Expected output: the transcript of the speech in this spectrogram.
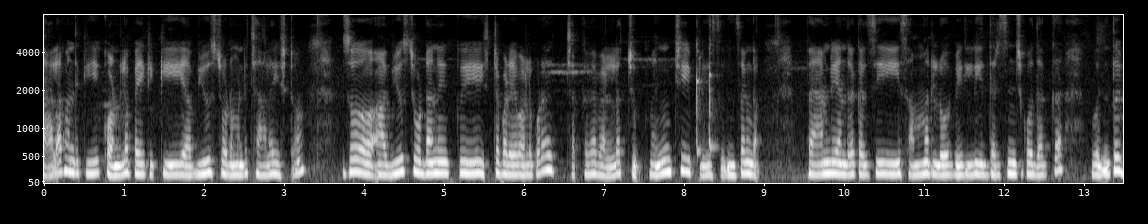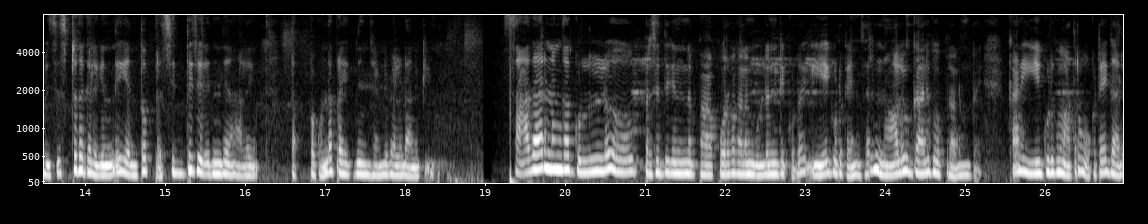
చాలామందికి కొండల పైకి ఆ వ్యూస్ చూడడం అంటే చాలా ఇష్టం. సో ఆ వ్యూస్ చూడడానికి ఇష్టపడే వాళ్ళు కూడా చక్కగా వెళ్ళొచ్చు. మంచి ప్లేస్ నిజంగా. ఫ్యామిలీ అందరూ కలిసి ఈ సమ్మర్లో వెళ్ళి దర్శించుకోదగ్గ ఎంతో విశిష్టత కలిగింది ఎంతో ప్రసిద్ధి చెందిన ఆలయం. తప్పకుండా ప్రయత్నించండి వెళ్ళడానికి. సాధారణంగా గుళ్ళో ప్రసిద్ధి చెందిన పా పూర్వకాలం గుళ్ళన్నిటి కూడా ఏ గుడికైనా సరే నాలుగు గాలి గోపురాలు ఉంటాయి. కానీ ఈ గుడికి మాత్రం ఒకటే గాలి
